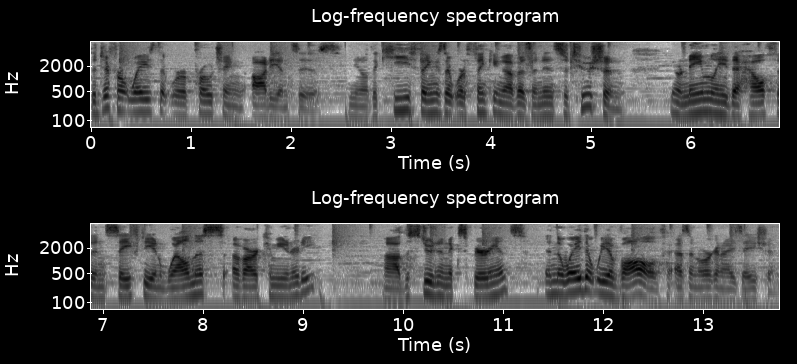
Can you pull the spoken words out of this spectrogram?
the different ways that we're approaching audiences, you know, the key things that we're thinking of as an institution, you know, namely the health and safety and wellness of our community, uh, the student experience, and the way that we evolve as an organization.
